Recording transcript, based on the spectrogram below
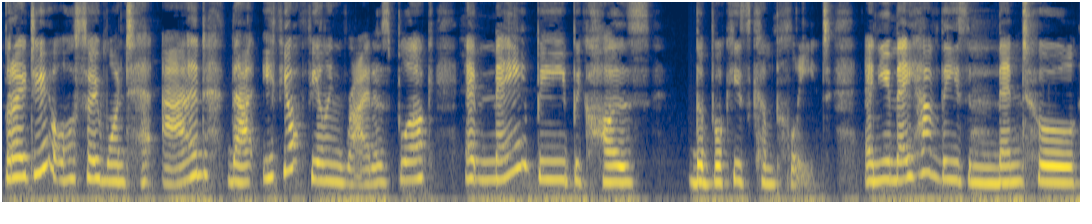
But I do also want to add that if you're feeling writer's block, it may be because the book is complete and you may have these mental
